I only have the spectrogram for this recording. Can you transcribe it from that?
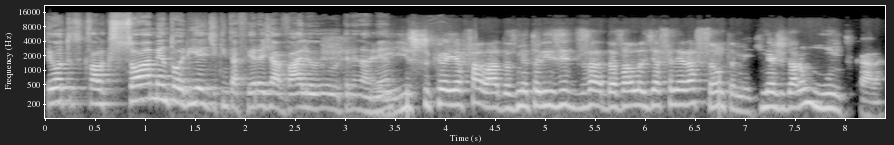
Tem outros que falam que só a mentoria de quinta-feira já vale o, o, treinamento. É isso que eu ia falar, das mentorias e das aulas de aceleração também, que me ajudaram muito, cara.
